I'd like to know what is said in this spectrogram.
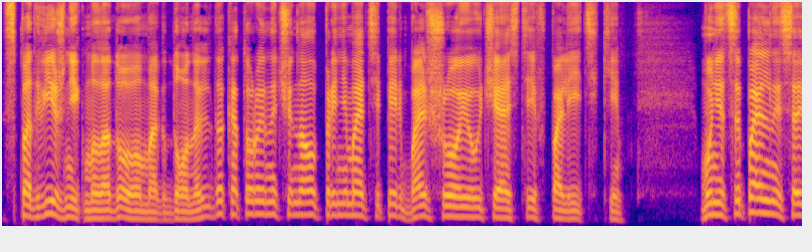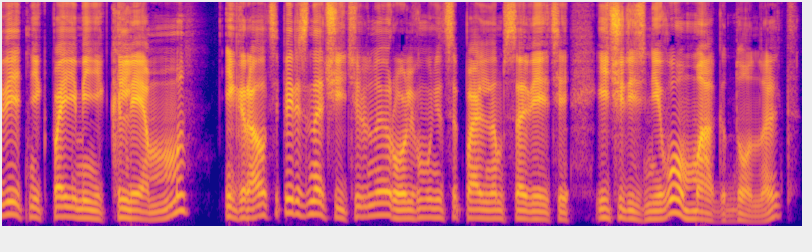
Сподвижник молодого Макдональда, который начинал принимать теперь большое участие в политике, Муниципальный советник по имени Клем играл теперь значительную роль в муниципальном совете, и через него Макдональд,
